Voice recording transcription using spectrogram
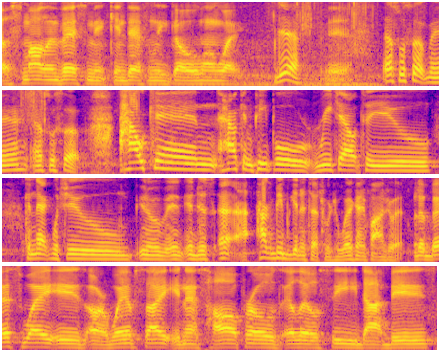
A small investment can definitely go a long way. Yeah. Yeah. That's what's up, man. That's what's up. How can how can people reach out to you, connect with you, you know, and, and just uh, how can people get in touch with you? Where can they find you at? The best way is our website, and that's haulpros.llc.biz,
